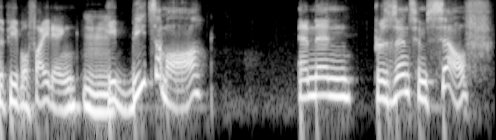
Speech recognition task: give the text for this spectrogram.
the people fighting. Mm-hmm. He beats them all and then presents himself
